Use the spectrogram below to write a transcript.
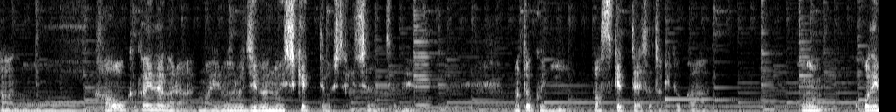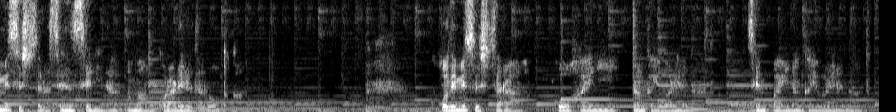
あの顔を抱えながら、まあ、いろいろ自分の意思決定をしたりしてたんですよね。まあ、特にバスケットやった時とか、このここでミスしたら先生にな、まあ、怒られるだろうとか、ここでミスしたら後輩に何か言われるなとか、先輩に何か言われるなとか、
